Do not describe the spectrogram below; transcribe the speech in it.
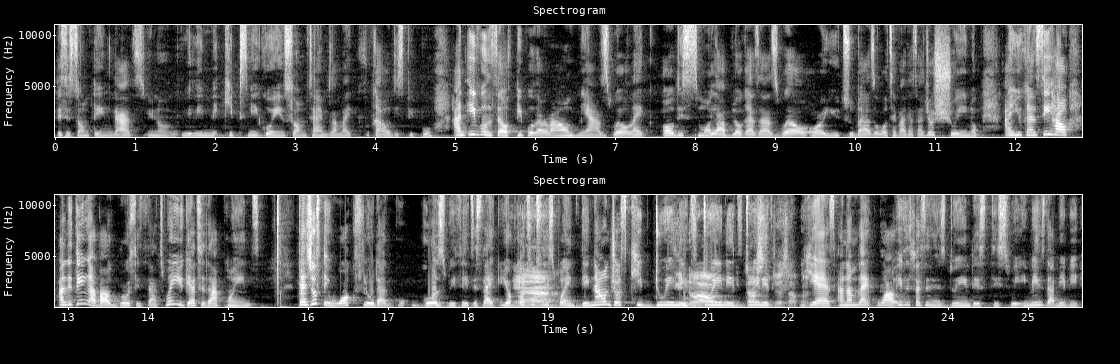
this is something that you know really keeps me going. Sometimes I'm like, look at all these people, and even self people around me as well, like all these smaller bloggers as well, or YouTubers or whatever that are just showing up, and you can see how. And the thing about growth is that when you get to that point. There's just a workflow that go- goes with it. It's like you've gotten to this point. They now just keep doing You it, doing it, it doing it. Yes, and I'm like, wow, if this person is doing this this way, it means that maybe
